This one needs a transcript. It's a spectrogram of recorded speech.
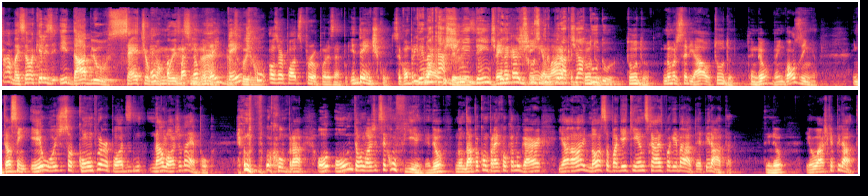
Ah, mas são aqueles IW7, alguma é, coisa mas, assim, não, mas é, é idêntico aos AirPods Pro, por exemplo. Idêntico. Você compra igual. Vem na caixinha idêntica. Vem na caixinha, lacre, tudo, tudo. Tudo. Número serial, tudo. Entendeu? Vem igualzinho. Então, assim, eu hoje só compro AirPods na loja da Apple. Eu não vou comprar. Ou, ou então loja que você confia, entendeu? Não dá para comprar em qualquer lugar e, ai, nossa, eu paguei 500 reais, paguei barato. É pirata. Entendeu? Eu acho que é pirata.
